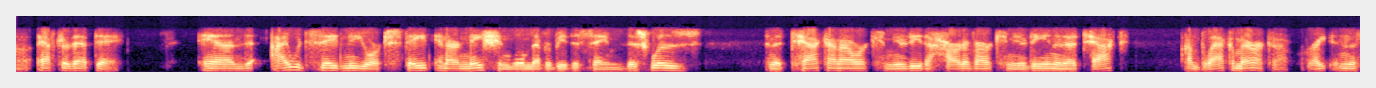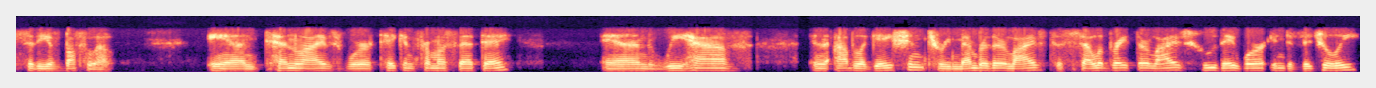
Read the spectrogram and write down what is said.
uh, after that day. And I would say New York State and our nation will never be the same. This was an attack on our community, the heart of our community, and an attack on Black America right in the city of Buffalo. And 10 lives were taken from us that day and we have an obligation to remember their lives, to celebrate their lives, who they were individually.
